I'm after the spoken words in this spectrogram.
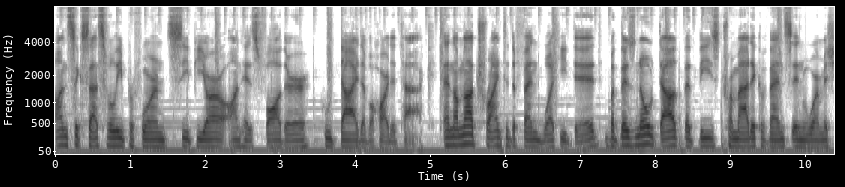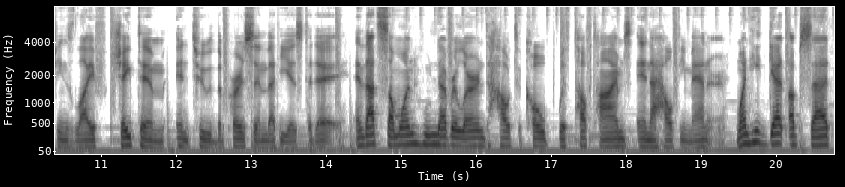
unsuccessfully performed CPR on his father, who died of a heart attack. And I'm not trying to defend what he did, but there's no doubt that these traumatic events in War Machine's life shaped him into the person that he is today. And that's someone who never learned how to cope with tough times in a healthy manner. When he'd get upset,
